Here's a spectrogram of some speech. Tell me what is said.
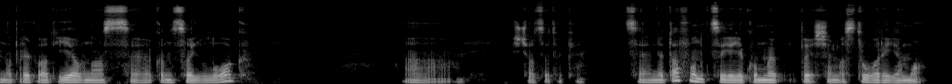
Наприклад, є у нас е, консоль. А, Що це таке? Це не та функція, яку ми пишемо, створюємо.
